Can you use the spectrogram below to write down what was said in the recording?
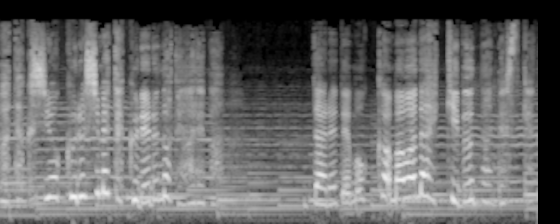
私を苦しめてくれるのであれば誰でも構わない気分なんですけど。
